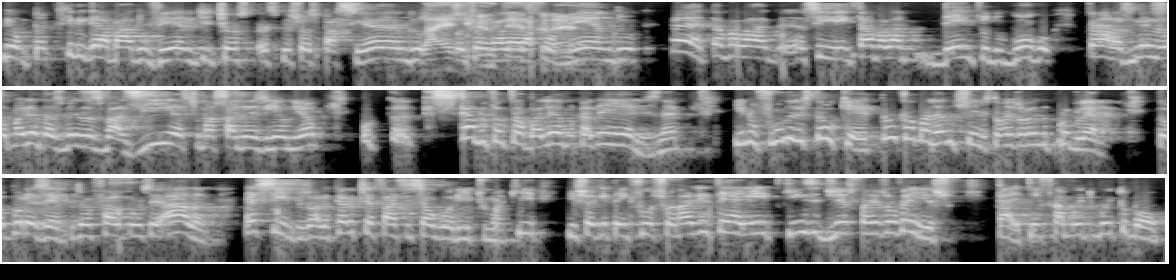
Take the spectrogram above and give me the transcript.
Meu, aquele gramado verde, tinha as pessoas passeando, lá é outra galera né? comendo. Né? É, tava lá, assim, entrava lá dentro do Google, cara, as mesas, a maioria das mesas vazias, tinha umas salinhas de reunião. Esses caras estão trabalhando, cadê eles, né? E no fundo eles estão o quê? Estão trabalhando sim, eles estão resolvendo o problema. Então, por exemplo, eu falo para você, Alan, é simples, olha, eu quero que você faça esse algoritmo aqui, isso aqui tem que funcionar, ele tem aí 15 dias para resolver isso. Cara, tem que ficar muito, muito bom.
